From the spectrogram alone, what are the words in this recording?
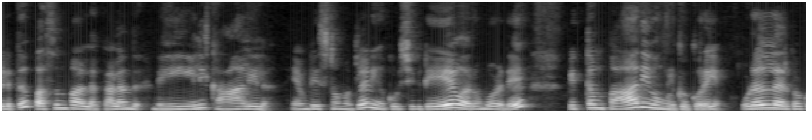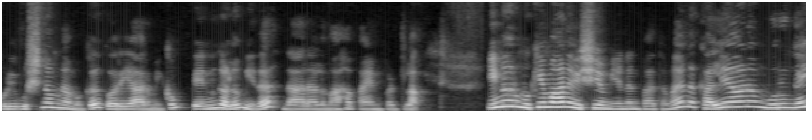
எடுத்து பசும்பாலில் கலந்து டெய்லி காலையில் எம்டி ஸ்டொமக்கில் நீங்கள் குடிச்சிக்கிட்டே வரும்பொழுதே பித்தம் பாதி உங்களுக்கு குறையும். உடலில் இருக்கக்கூடிய உஷ்ணம் நமக்கு குறைய ஆரம்பிக்கும். பெண்களும் இதை தாராளமாக பயன்படுத்தலாம். இன்னொரு முக்கியமான விஷயம் என்னன்னு பார்த்தோம்னா இந்த கல்யாண முருங்கை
